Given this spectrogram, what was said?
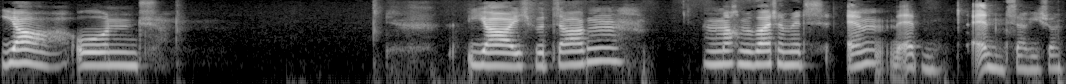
ja, und ja, ich würde sagen, machen wir weiter mit M, äh, M, sage ich schon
